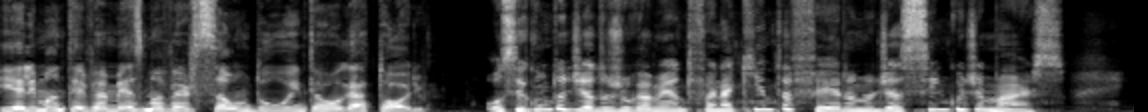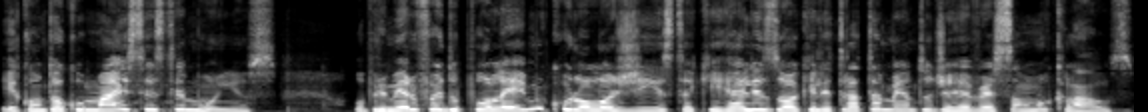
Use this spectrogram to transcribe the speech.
e ele manteve a mesma versão do interrogatório. O segundo dia do julgamento foi na quinta-feira, no dia 5 de março, e contou com mais testemunhos. O primeiro foi do polêmico urologista que realizou aquele tratamento de reversão no Klaus.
